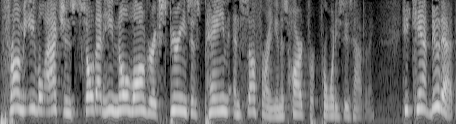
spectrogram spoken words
from evil actions so that he no longer experiences pain and suffering in his heart for, for what he sees happening. He can't do that.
